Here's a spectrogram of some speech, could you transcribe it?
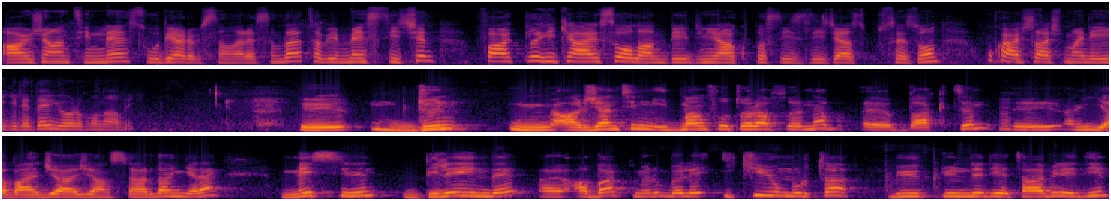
Arjantin'le Suudi Arabistan arasında tabii Messi için farklı hikayesi olan bir Dünya Kupası izleyeceğiz bu sezon. Bu karşılaşma ile ilgili de yorumunu alayım. Ee, dün Arjantin'in idman fotoğraflarına e, baktım. Ee, hani yabancı ajanslardan gelen Messi'nin bileğinde e, abartmıyorum böyle iki yumurta büyüklüğünde diye tabir edeyim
